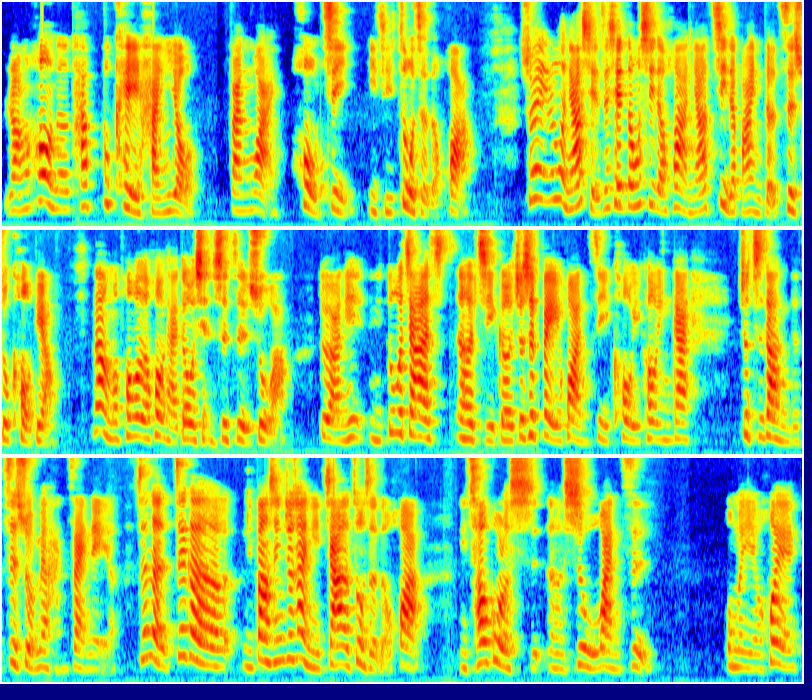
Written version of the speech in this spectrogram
然后呢，它不可以含有番外、后记以及作者的话。所以，如果你要写这些东西的话，你要记得把你的字数扣掉。那我们 POPO 的后台都有显示字数啊，对啊，你你多加了呃几个就是废话，你自己扣一扣，应该就知道你的字数有没有含在内了。真的，这个你放心，就算你加了作者的话，你超过了十呃十五万字，我们也会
